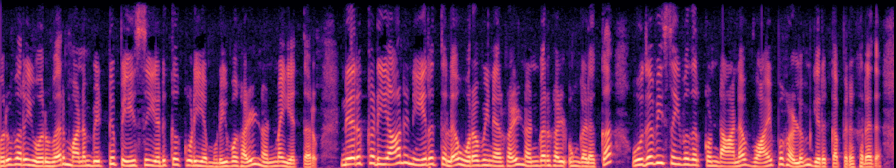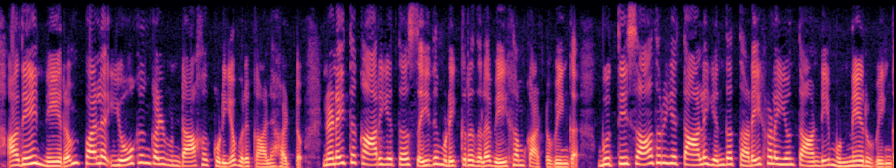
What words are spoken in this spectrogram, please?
ஒருவரை ஒருவர் மனம் விட்டு பேசி எடுக்கக்கூடிய முடிவுகள் நன்மையை தரும். நெருக்கடியான நேரத்தில் உறவினர்கள் நண்பர்கள் உங்களுக்கு உதவி செய்வதற்குண்டான வாய்ப்புகளும் இருக்க பெறுகிறது இருக்கிறது அதே நேரம் பல யோகங்கள் உண்டாகக்கூடிய ஒரு காலகட்டம். நினைத்த காரியத்தை செய்து முடிக்கிறதுல வேகம் காட்டுவீங்க. புத்தி சாதுரியத்தால எந்த தடைகளையும் தாண்டி முன்னேறுவீங்க.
